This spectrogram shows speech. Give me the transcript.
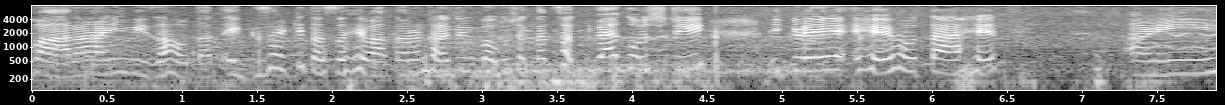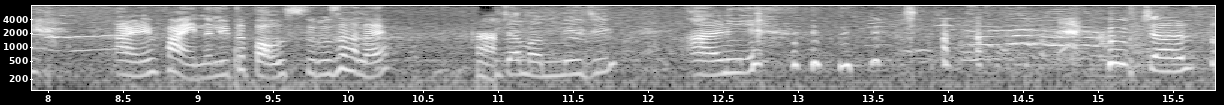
वारा आणि विजा होतात. एक्झॅक्टली तसं हे वातावरण झालं. तुम्ही बघू शकता सगळ्या गोष्टी इकडे हे होत आहेत. आणि आणि फायनली तर पाऊस सुरू झालाय. आमच्या मम्मीजी आणि खूप जास्त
